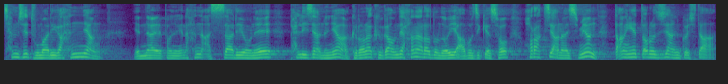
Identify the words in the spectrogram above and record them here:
참새 두 마리가 한 양, 옛날 번역에는 한 아사리온에 팔리지 않느냐. 그러나 그 가운데 하나라도 너희 아버지께서 허락지 않으시면 땅에 떨어지지 않을 것이다.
